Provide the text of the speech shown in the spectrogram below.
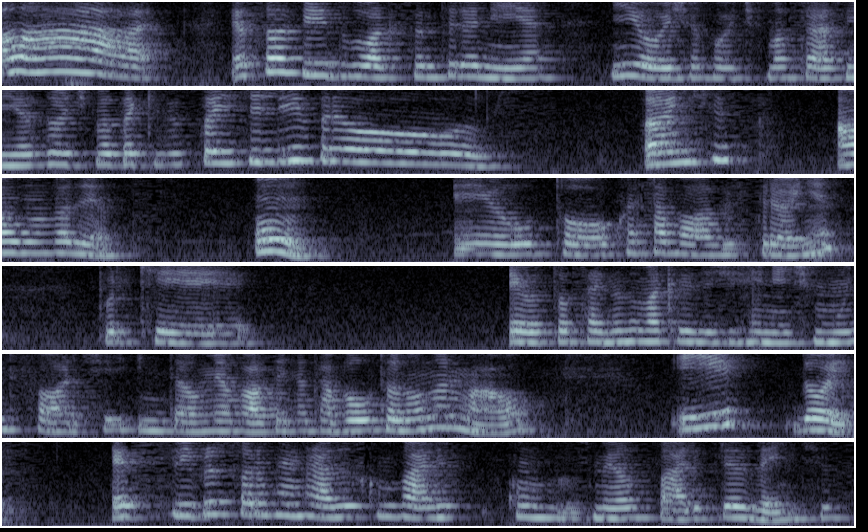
Olá! Eu sou a Vi do blog Santirania e hoje eu vou te mostrar as minhas últimas aquisições de livros! Antes, alguns adentos. Um, eu tô com essa voz estranha porque eu tô saindo de uma crise de rinite muito forte, então minha voz ainda tá voltando ao normal. E dois, esses livros foram comprados com, vales, com os meus vale presentes.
